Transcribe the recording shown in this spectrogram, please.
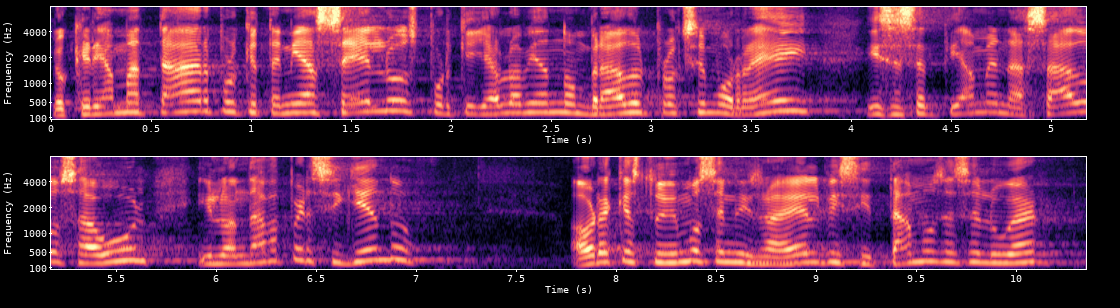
lo quería matar porque tenía celos, porque ya lo habían nombrado el próximo rey y se sentía amenazado Saúl y lo andaba persiguiendo. Ahora que estuvimos en Israel, visitamos ese lugar,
